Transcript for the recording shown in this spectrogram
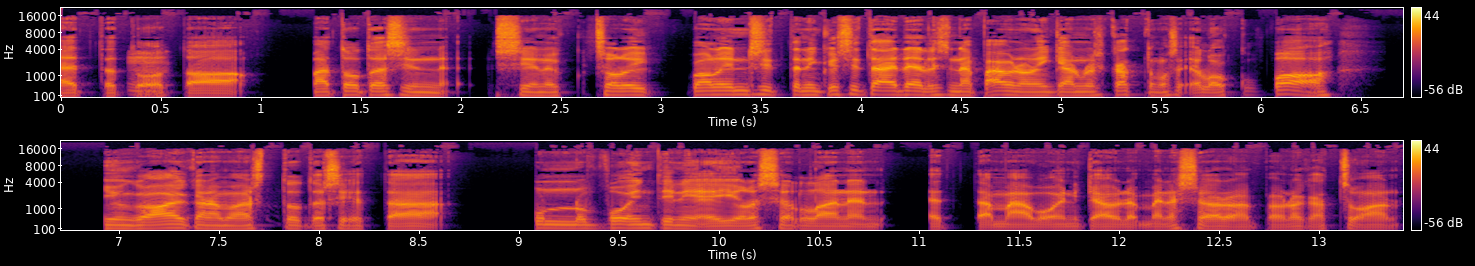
Että mm. tuota, mä totesin siinä, se oli, mä olin sitten niin sitä edellisenä päivänä olin käynyt katsomassa elokuvaa, jonka aikana mä sitten totesin, että mun vointini ei ole sellainen, että mä voin käydä mennä seuraavana päivänä katsomaan,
